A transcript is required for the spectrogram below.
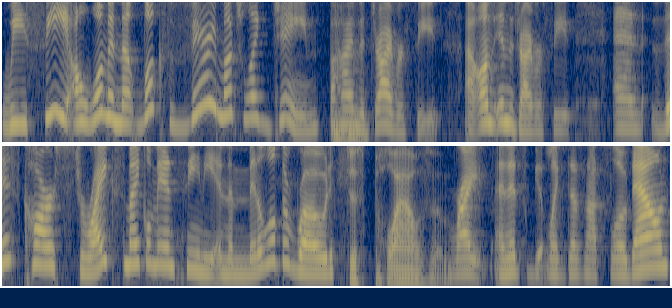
We see a woman that looks very much like Jane behind the driver's seat, uh, on in the driver's seat. And this car strikes Michael Mancini in the middle of the road, Just plows him. right? And it's like does not slow down,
